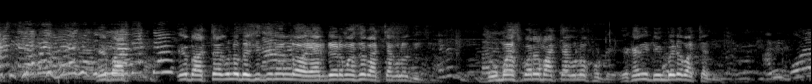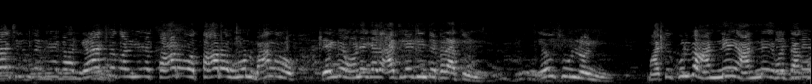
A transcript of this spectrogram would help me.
আছে এ বাচ্চাগুলো বেশি দিনের নয় এক দেড় মাসে বাচ্চাগুলো দিচ্ছে দু মাস পরে বাচ্চাগুলো ফুটে। এখানে ডিম বেড়ে বাচ্চা দিচ্ছে আমি বলে আছিলাম সেদিন গ্রাহ্য করে তারও তারও মন ভাঙো। দেখবে অনেক আজকে দিনটা বেড়াতো নি কেউ শুনলো নি। মাকে খুলবে আর নেই আর নেই এবার দেখো।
